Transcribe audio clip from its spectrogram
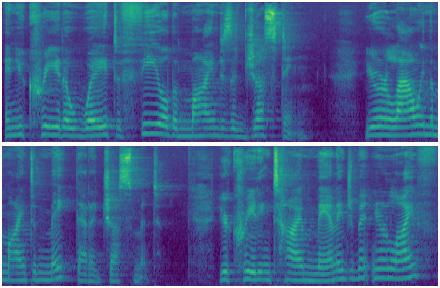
and you create a way to feel the mind is adjusting. You're allowing the mind to make that adjustment. You're creating time management in your life.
